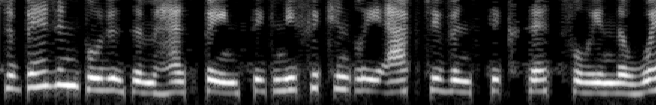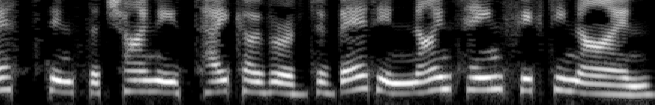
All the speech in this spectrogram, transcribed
Tibetan Buddhism has been significantly active and successful in the West since the Chinese takeover of Tibet in 1959.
